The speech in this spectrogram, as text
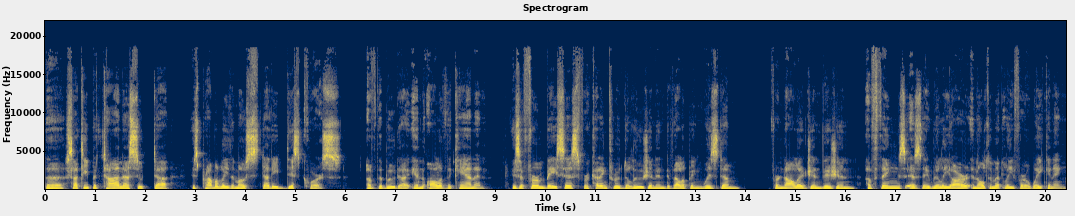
The Satipatthana Sutta is probably the most studied discourse of the Buddha in all of the canon is a firm basis for cutting through delusion and developing wisdom, for knowledge and vision of things as they really are, and ultimately for awakening.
